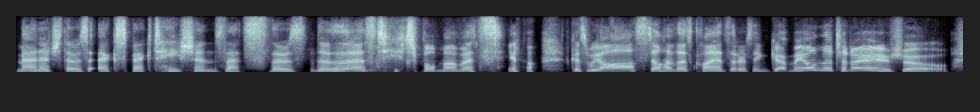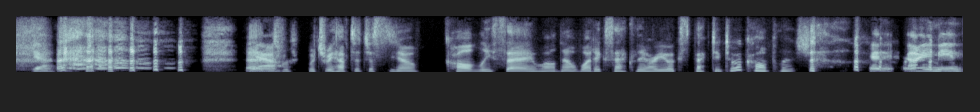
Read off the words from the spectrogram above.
manage those expectations. That's those those those teachable moments, you know, because we all still have those clients that are saying, "Get me on the Today Show." Yeah. yeah. Which we have to just, you know, calmly say, Well, now what exactly are you expecting to accomplish? and I mean,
